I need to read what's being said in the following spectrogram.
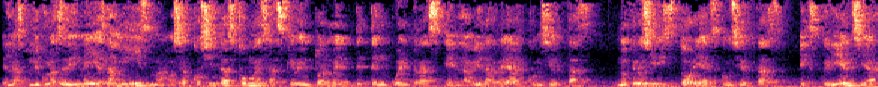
en las películas de Disney es la misma, o sea, cositas como esas que eventualmente te encuentras en la vida real con ciertas, no quiero decir historias, con ciertas experiencias,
